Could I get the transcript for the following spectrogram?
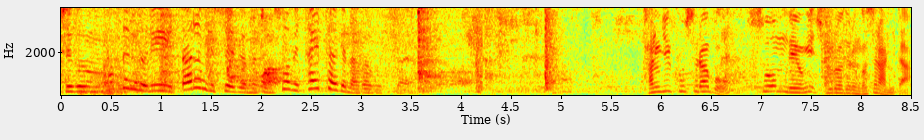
지금 학생들이 다른 기수에 비하면 좀 수업이 타이트하게 나가고 있어요. 단기 코스라고 수업 내용이 줄어드는 것은 아니다.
